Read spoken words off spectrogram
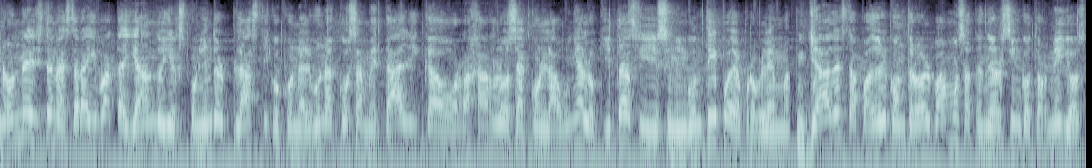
No necesitan estar ahí batallando y exponiendo el plástico con alguna cosa metálica o rajarlo, o sea, con la uña lo quitas y sin ningún tipo de problema. Ya destapado el control vamos a tener cinco tornillos.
